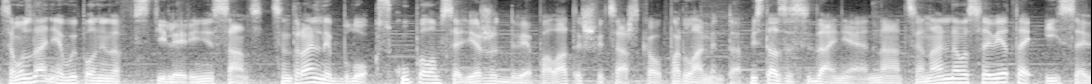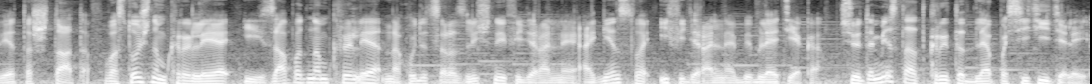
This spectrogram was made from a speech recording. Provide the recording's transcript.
Само здание выполнено в стиле Ренессанс. Центральный блок с куполом содержит две палаты швейцарского парламента, места заседания Национального совета и Совета штатов. В восточном крыле и западном крыле находятся различные федеральные агентства и федеральная библиотека. Все это место открыто для посетителей.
